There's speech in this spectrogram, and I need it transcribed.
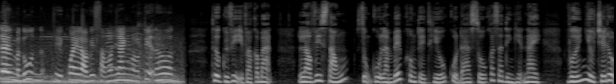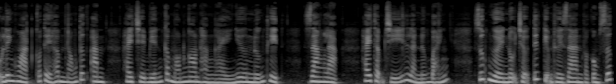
lên mà đun thì quay lò vi sóng nó nhanh và nó tiện hơn. Thưa quý vị và các bạn Lò vi sóng, dụng cụ làm bếp không thể thiếu của đa số các gia đình hiện nay, với nhiều chế độ linh hoạt có thể hâm nóng thức ăn hay chế biến các món ngon hàng ngày như nướng thịt, rang lạc hay thậm chí là nướng bánh, giúp người nội trợ tiết kiệm thời gian và công sức.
